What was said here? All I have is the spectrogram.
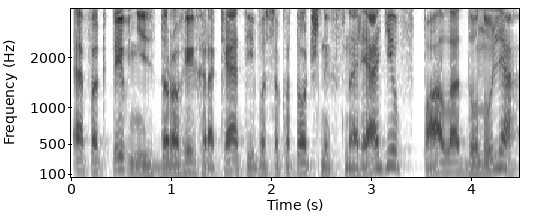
Ефективність дорогих ракет і високоточних снарядів впала до нуля.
